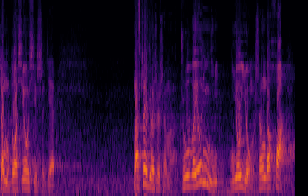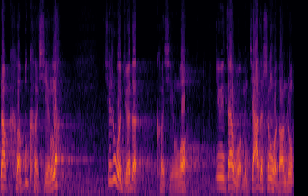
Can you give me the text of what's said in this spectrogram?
这么多休息时间。那这就是什么？主唯有你，你有永生的话，那可不可行呢？其实我觉得可行哦，因为在我们家的生活当中，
